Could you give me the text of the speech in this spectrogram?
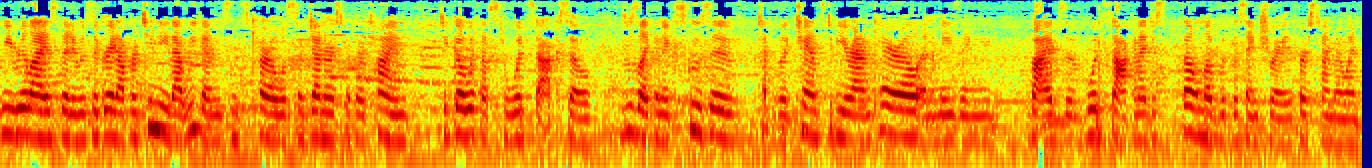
we realized that it was a great opportunity that weekend since Carol was so generous with her time to go with us to Woodstock. So this was like an exclusive t- like chance to be around Carol and amazing vibes of Woodstock, and I just fell in love with the sanctuary the first time I went.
